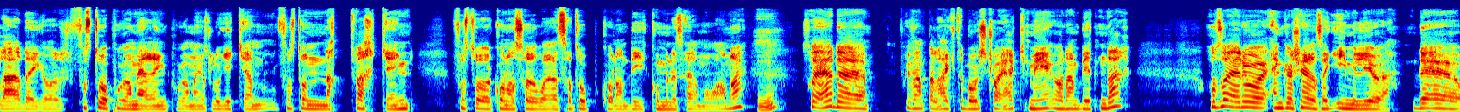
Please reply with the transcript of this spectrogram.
Lær deg å forstå programmering, programmeringslogikken, forstå nettverking, forstå hvordan servere er satt opp, hvordan de kommuniserer med hverandre. Så er det f.eks. Hack the Box, Try Hack Me og den biten der. Og så er det å engasjere seg i miljøet. Det er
